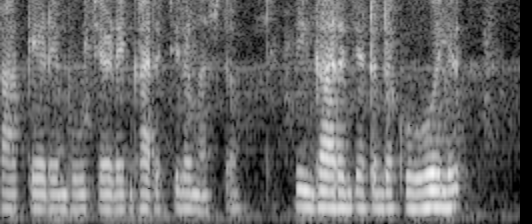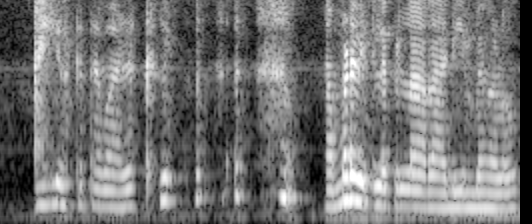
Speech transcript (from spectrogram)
കാക്കയുടെയും പൂച്ചയുടെയും കരച്ചിൽ നഷ്ടം മീൻകാരൻ ചേട്ടന്റെ കൂവൽ അയൽവക്കത്തെ വഴക്ക്. നമ്മുടെ വീട്ടിലെ പിള്ളേരുടെ അടിയും ബഹളവും.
